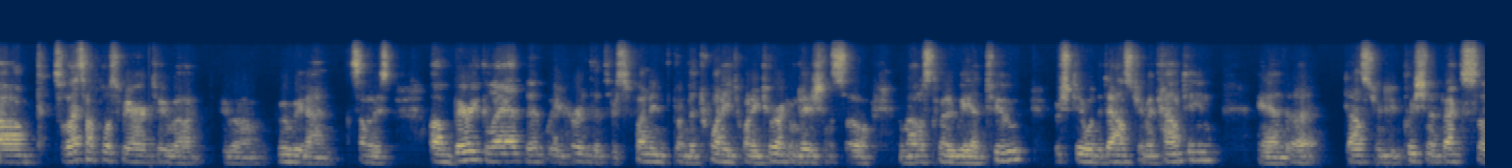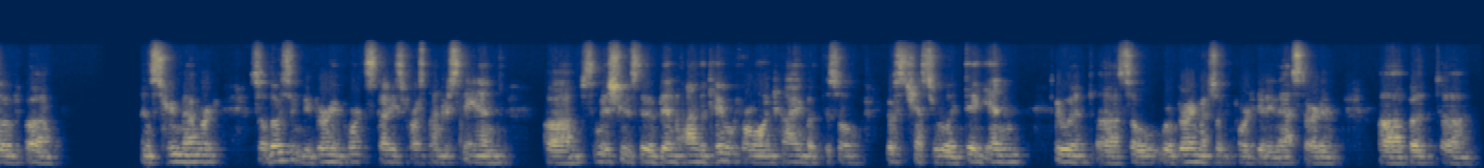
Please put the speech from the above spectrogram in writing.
Um, so that's how close we are to, uh, to, um, moving on some of these. I'm very glad that we heard that there's funding from the twenty twenty-two recommendations. So the models committee, we had two, which deal with the downstream accounting and, uh, downstream depletion effects of, uh, the stream network. So those are gonna be very important studies for us to understand, um, some issues that have been on the table for a long time, but this will give us a chance to really dig in to it. Uh, so we're very much looking forward to getting that started. Uh, but, um,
